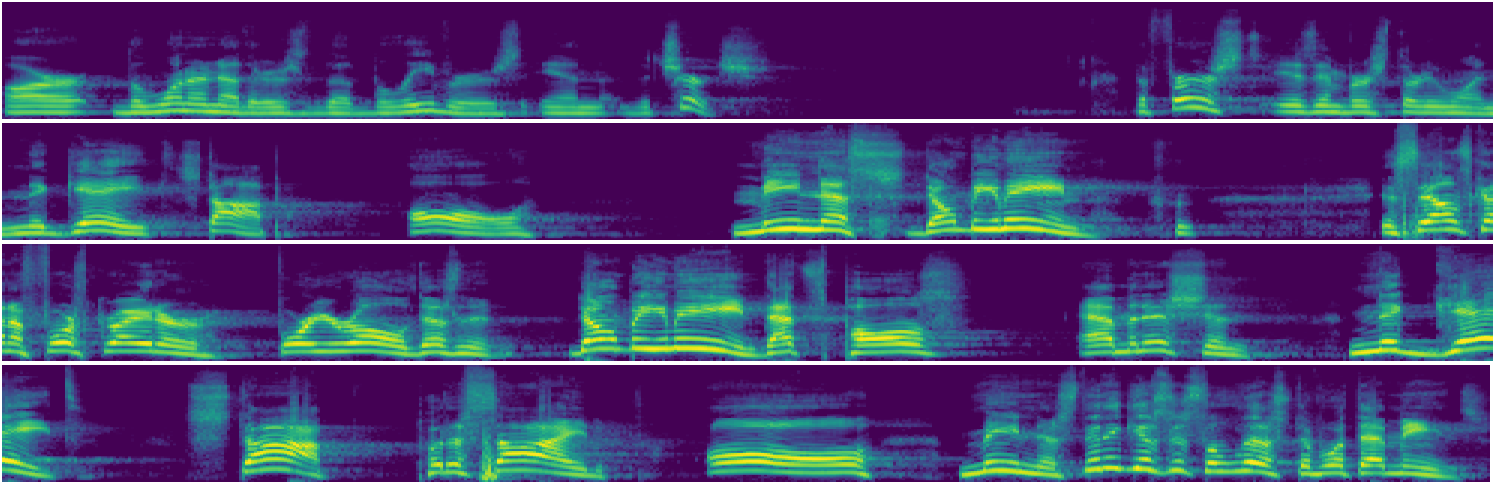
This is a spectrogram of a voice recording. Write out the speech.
are the one another's, the believers in the church. The first is in verse 31 negate, stop all meanness. Don't be mean. it sounds kind of fourth grader four year old, doesn't it? Don't be mean. That's Paul's admonition. Negate, stop, put aside all meanness. Then he gives us a list of what that means.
